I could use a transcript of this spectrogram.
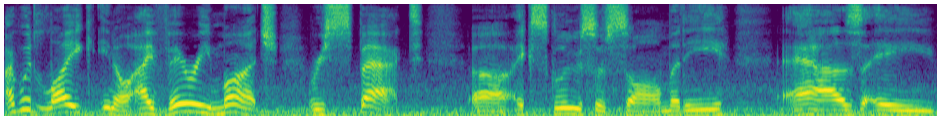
I would like, you know, I very much respect uh, exclusive psalmody as a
